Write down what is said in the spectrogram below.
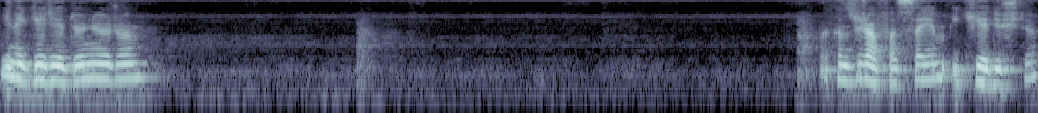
Yine geriye dönüyorum. Bakın zürafa sayım 2'ye düştü.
